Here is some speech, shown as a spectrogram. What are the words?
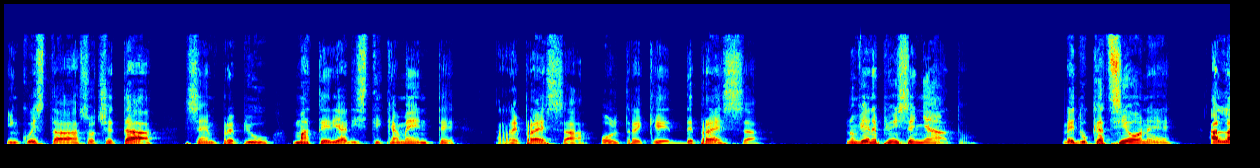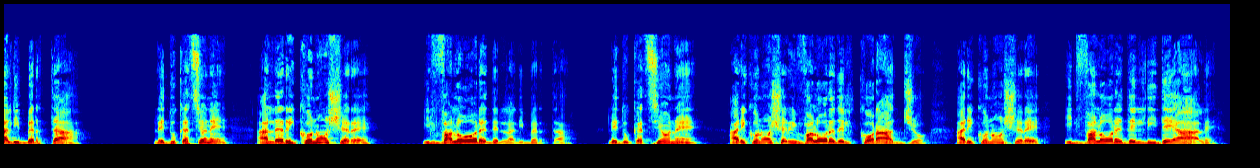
in questa società sempre più materialisticamente repressa oltre che depressa, non viene più insegnato. L'educazione alla libertà, l'educazione al riconoscere il valore della libertà, l'educazione a riconoscere il valore del coraggio, a riconoscere il valore dell'ideale.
